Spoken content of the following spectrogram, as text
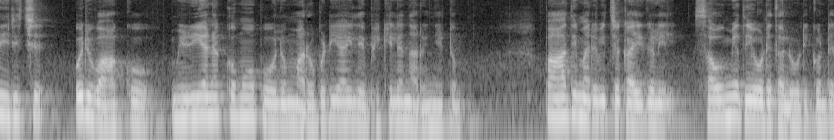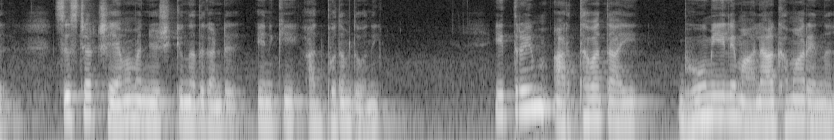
തിരിച്ച് ഒരു വാക്കോ മിഴിയനക്കമോ പോലും മറുപടിയായി ലഭിക്കില്ലെന്നറിഞ്ഞിട്ടും പാതി മരവിച്ച കൈകളിൽ സൗമ്യതയോടെ തലോടിക്കൊണ്ട് സിസ്റ്റർ ക്ഷേമം അന്വേഷിക്കുന്നത് കണ്ട് എനിക്ക് അത്ഭുതം തോന്നി. ഇത്രയും അർത്ഥവത്തായി ഭൂമിയിലെ മാലാഖമാർ എന്ന്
